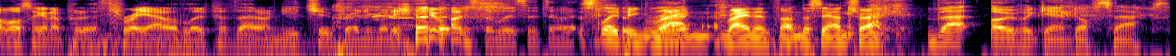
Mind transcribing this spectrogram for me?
I'm also going to put a three-hour loop of that on YouTube for anybody who wants to listen to it. Sleeping That- rain, rain and thunder soundtrack. That over Gandalf sax.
